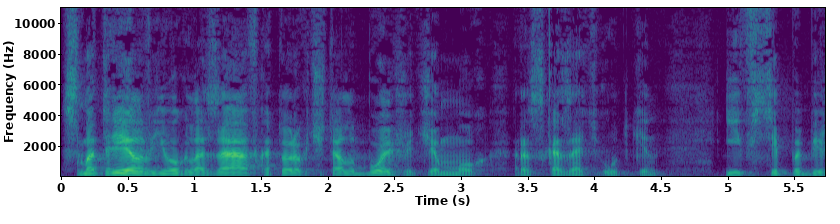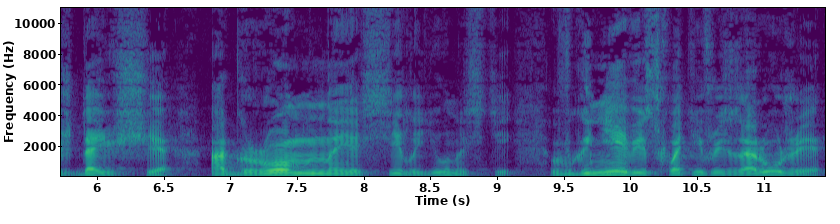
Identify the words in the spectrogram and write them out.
смотрел в его глаза, в которых читал больше, чем мог рассказать Уткин. И всепобеждающая огромная сила юности, в гневе схватившись за оружие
